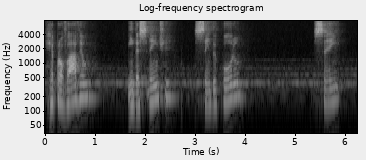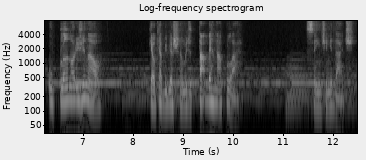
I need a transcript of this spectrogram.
reprovável, indecente, sem decoro, sem o plano original, que é o que a Bíblia chama de tabernacular, sem intimidade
